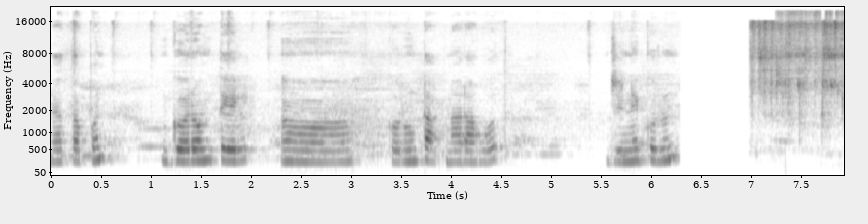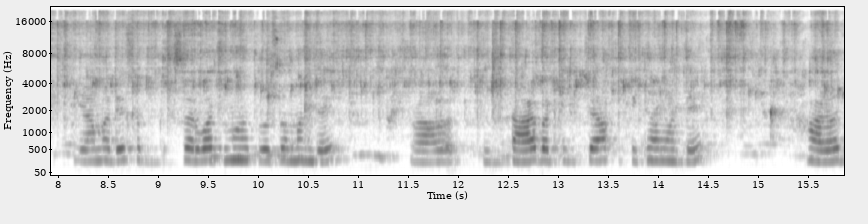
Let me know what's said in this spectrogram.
यात आपण गरम तेल करून टाकणार आहोत जेणेकरून यामध्ये सग सर्वात महत्त्वाचं म्हणजे डाळ डाळबट्टीच्या पिठामध्ये हळद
